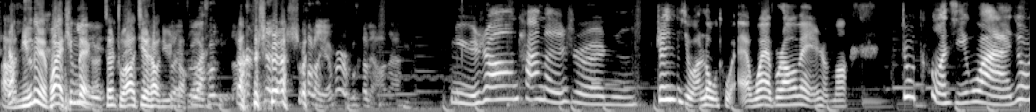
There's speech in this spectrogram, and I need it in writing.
啊，宁宁也不爱听这个，女咱主要介绍女对，生主要说女的，是啊是臭老爷们儿不可聊的。女生她们是、真喜欢露腿，我也不知道为什么，就特奇怪。就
